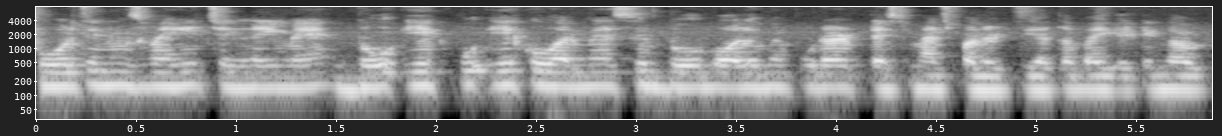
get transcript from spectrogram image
फोर्थ इनिंग्स में ही चेन्नई में दो, एक एक ओवर में सिर्फ़ दो बॉलों में पूरा टेस्ट मैच पलट दिया था by getting out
